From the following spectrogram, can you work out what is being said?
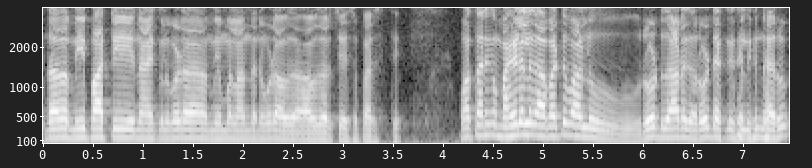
దాదాపు మీ పార్టీ నాయకులు కూడా మిమ్మల్ని అందరిని కూడా హౌస్ చేసిన చేసే పరిస్థితి. మొత్తానికి మహిళలు కాబట్టి వాళ్ళు రోడ్డు దాటగా రోడ్డు ఎక్కగలిగినారు.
